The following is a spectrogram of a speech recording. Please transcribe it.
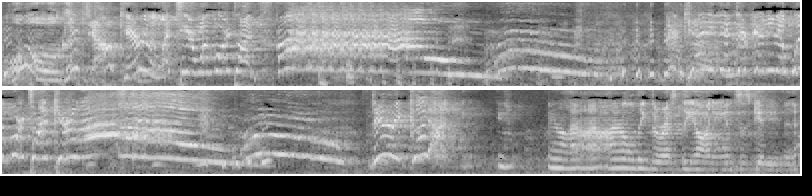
Oh, good job, Carolyn. Let's hear one more time. They're getting it. They're getting it. One more time, Carolyn. Very good. I- You know, I, I don't think the rest of the audience is getting it.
